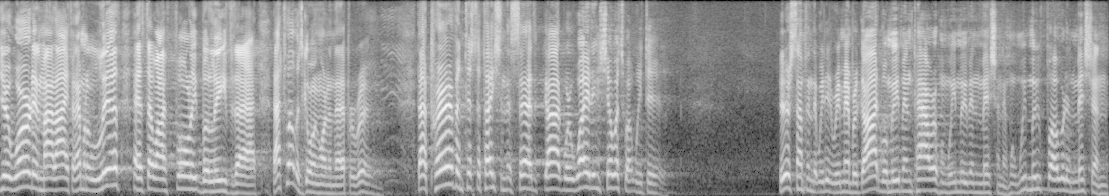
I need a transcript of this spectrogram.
your word in my life, and I'm going to live as though I fully believe that. That's what was going on in that upper room. That prayer of anticipation that said, God, we're waiting, show us what we do. Here's something that we need to remember God will move in power when we move in mission. And when we move forward in mission,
